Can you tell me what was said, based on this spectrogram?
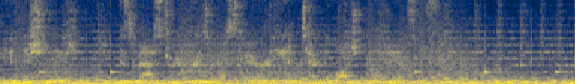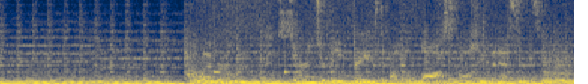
Initially, his mastery brings prosperity and technological advances. However, concerns are being raised about the loss of the human essence.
